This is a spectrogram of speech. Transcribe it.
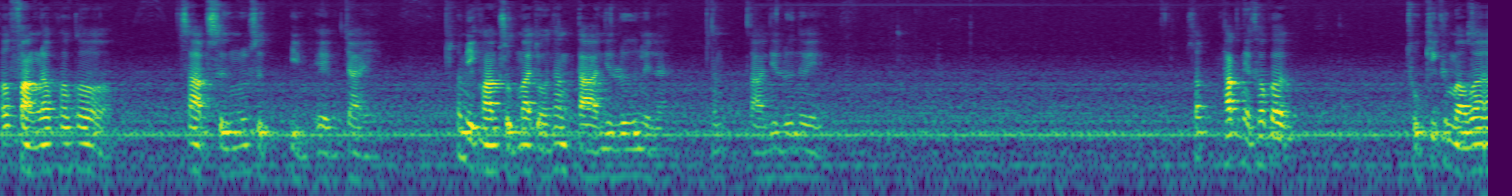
เขาฟังแล้วเขาก็ซาบซึ้งรู้สึกอิ่มเอมใจ ก็มีความสุขมากจนกระทั่งตานี่รื้นเลยแหละตาที่รื้นตัวเองสักพักเนี่ยเขาก็ถูกคิดขึ้นมาว่า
